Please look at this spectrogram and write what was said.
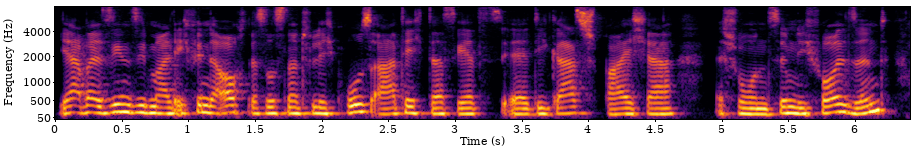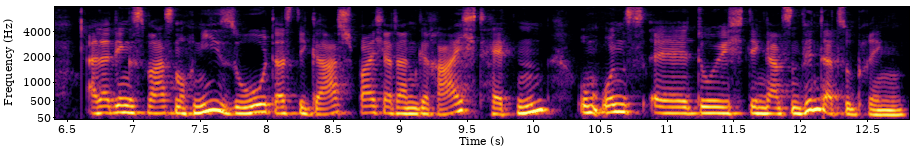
Ja, aber sehen Sie mal, ich finde auch, das ist natürlich großartig, dass jetzt äh, die Gasspeicher schon ziemlich voll sind. Allerdings war es noch nie so, dass die Gasspeicher dann gereicht hätten, um uns äh, durch den ganzen Winter zu bringen,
